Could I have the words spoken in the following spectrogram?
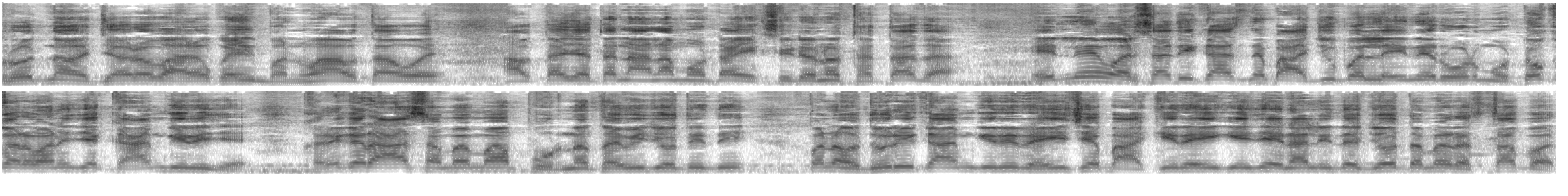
રોજના હજારો બાળકો અહીં ભણવા આવતા હોય. આવતા જતા નાના મોટા એક્સિડન્ટો થતા હતા. એટલે વરસાદી કાચને બાજુ પર લઈને રોડ મોટો કરવાની જે કામગીરી છે, ખરેખર આ સમયમાં પૂર્ણ થવી જોતી હતી. પણ અધૂરી કામગીરી રહી છે, બાકી રહી ગઈ છે. એના લીધે જો તમે રસ્તા પર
